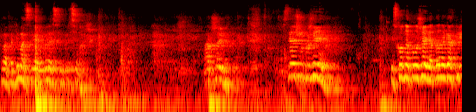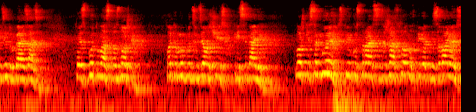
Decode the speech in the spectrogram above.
Давай, поднимайся, я не валяйся, некрасиво. Хорошо, Игорь. Следующее упражнение. Исходное положение. Одна нога впереди, другая сзади. То есть будет у нас разножка. Только мы будем делать через приседание. Ножки согнули, спинку стараемся держать ровно, вперед не заваливаемся.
